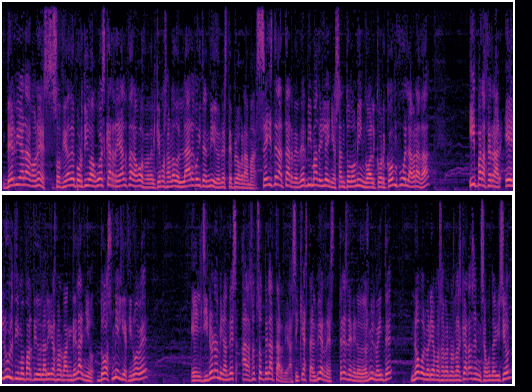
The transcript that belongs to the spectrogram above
Derby Aragonés, Sociedad Deportiva Huesca, Real Zaragoza, del que hemos hablado largo y tendido en este programa. 6 de la tarde, Derby madrileño, Santo Domingo, Alcorcón, Fuenlabrada. Y para cerrar el último partido de la Liga Smartbank del año 2019, el Girona Mirandés a las 8 de la tarde. Así que hasta el viernes 3 de enero de 2020 no volveríamos a vernos las caras en Segunda División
